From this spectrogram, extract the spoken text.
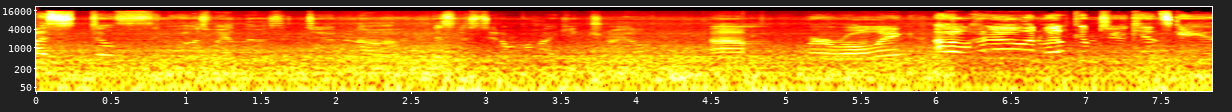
I still think it was when there was a dude in a business on the hiking trail. Um, we're rolling. Oh, hello and welcome to Kinzkey,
